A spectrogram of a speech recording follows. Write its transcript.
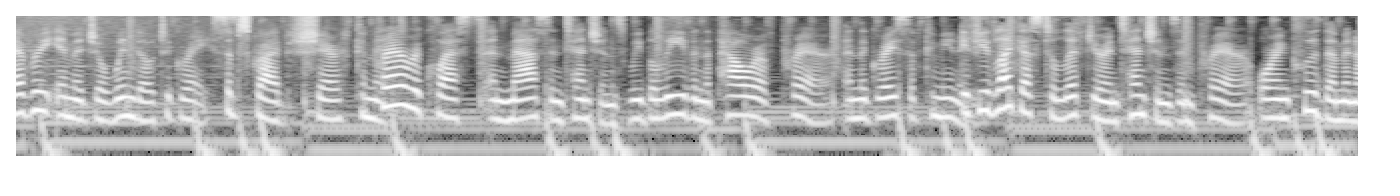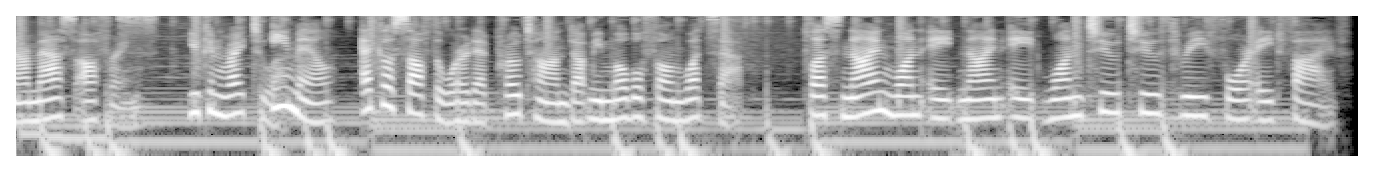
every image a window to grace. Subscribe, share, commit. Prayer requests and mass intentions. We believe in the power of prayer and the grace of community. If you'd like us to lift your intentions in prayer or include them in our mass offerings, you can write to us. Email echosofttheword at proton.me mobile phone WhatsApp plus 9189812238485.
